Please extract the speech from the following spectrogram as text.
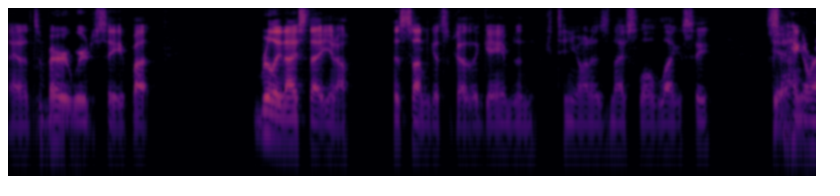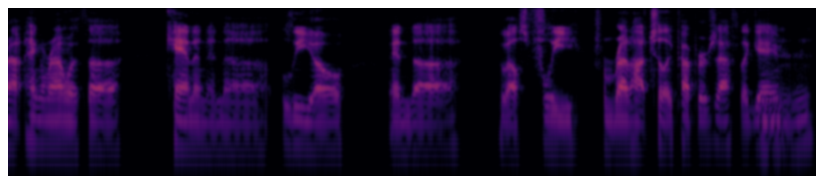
and it's Mhm. very weird to see. But really nice that you know his son gets to go to the games and continue on his nice little legacy. Yeah. hang around hang around with uh Cannon and uh Leo and uh who else? Flea from Red Hot Chili Peppers after the game. Mhm.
